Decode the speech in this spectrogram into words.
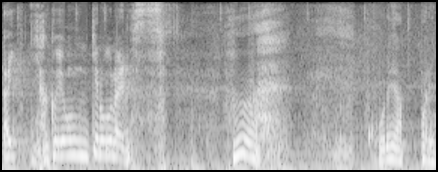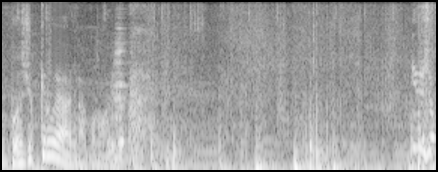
はい104キロぐらいです。ふう。これやっぱり50キロぐらいあるなこのオイルよいしょ。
